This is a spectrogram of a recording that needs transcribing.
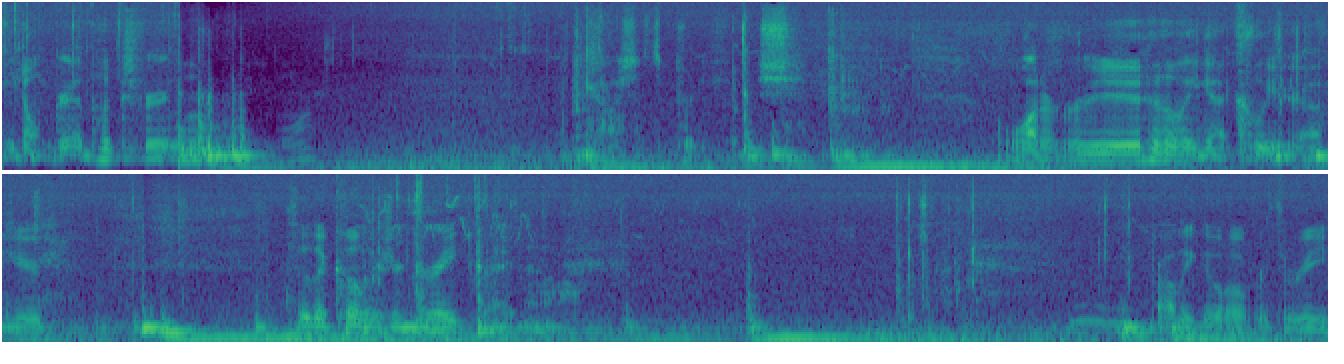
They don't grab hooks very well anymore. Gosh, that's a pretty fish. Water really got clear out here. So the colors are great right now. Probably go over three.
